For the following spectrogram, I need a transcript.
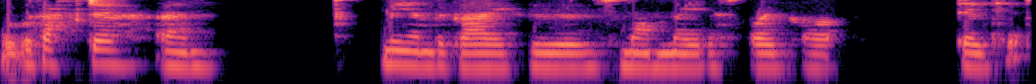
It was after um, me and the guy whose mom made us break up dated.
